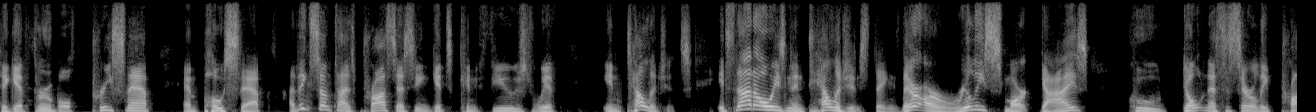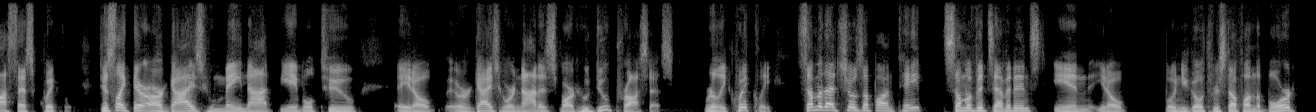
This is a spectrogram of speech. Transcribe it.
to get through both pre-snap and post-snap. I think sometimes processing gets confused with intelligence. It's not always an intelligence thing. There are really smart guys who don't necessarily process quickly. Just like there are guys who may not be able to, you know, or guys who are not as smart who do process really quickly. Some of that shows up on tape. Some of it's evidenced in, you know, when you go through stuff on the board.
